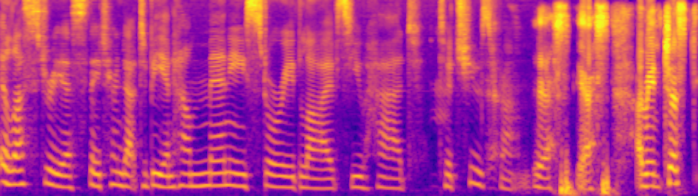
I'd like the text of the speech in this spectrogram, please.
illustrious they turned out to be, and how many storied lives you had to choose from. Yes, yes. I mean, just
